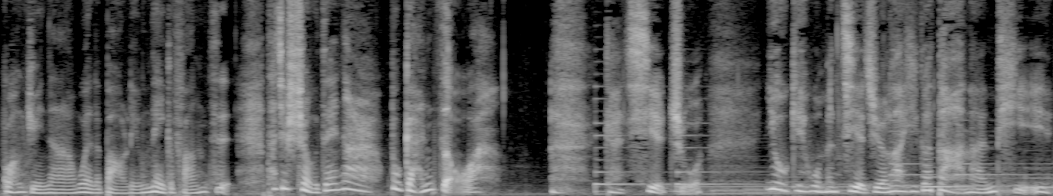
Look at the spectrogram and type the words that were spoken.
光宇呢，为了保留那个房子，他就守在那儿不敢走啊。唉，感谢主，又给我们解决了一个大难题。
